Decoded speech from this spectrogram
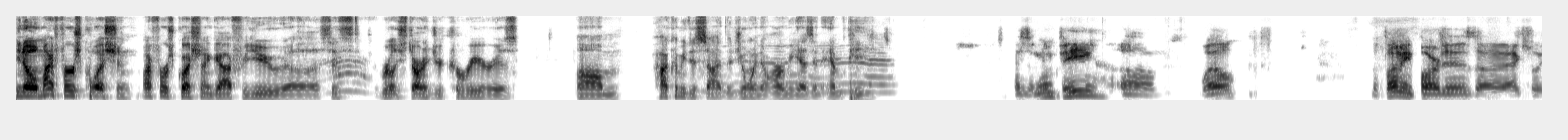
you know, my first question, my first question I got for you, uh, since really started your career is, um, how come you decided to join the army as an MP? As an MP, um, well, the funny part is I actually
